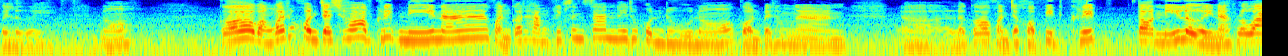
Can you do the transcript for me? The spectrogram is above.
ไปเลยเนาะก็หวังว่าทุกคนจะชอบคลิปนี้นะ ขวัญก็ทำคลิปสั้น ๆ ให้ทุกคนดูเนาะก่อนไปทำงานอ่าแล้วก็ขวัญจะขอปิดคลิปตอนนี้เลยนะ เพราะว่า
